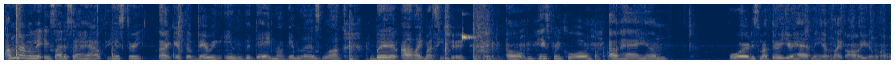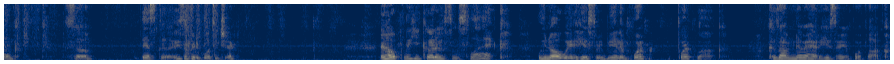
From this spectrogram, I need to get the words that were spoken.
I'm not really excited to have history, like, at the very end of the day, my very last block. But I like my teacher. Um, he's pretty cool. I've had him for, this is my third year having him, like, all year long. So, that's good. He's a pretty cool teacher. And hopefully he cut us some slack. You know, with history being in fourth, fourth block. Because I've never had a history in fourth block.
